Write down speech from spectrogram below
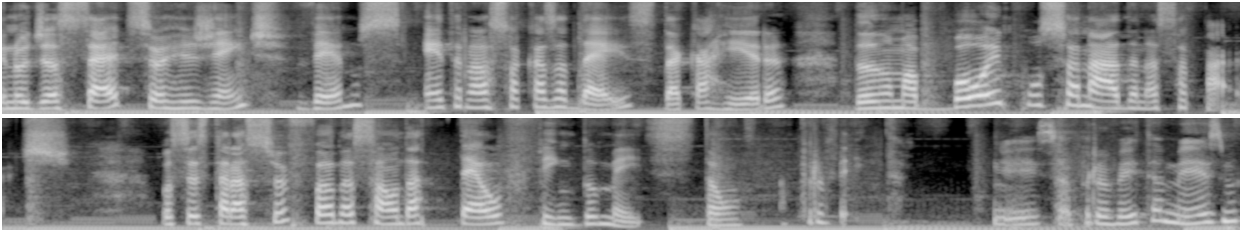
E no dia 7, seu regente, Vênus, entra na sua casa 10 da carreira, dando uma boa impulsionada nessa parte. Você estará surfando essa onda até o fim do mês. Então, aproveita. Isso, aproveita mesmo.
